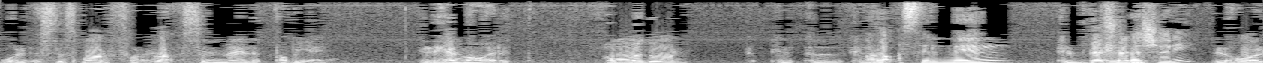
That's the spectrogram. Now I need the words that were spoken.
والاستثمار في الراس المال الطبيعي اللي هي الموارد. هم دول ال ال ال رأس المال البشري, البشري؟ اللي هو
